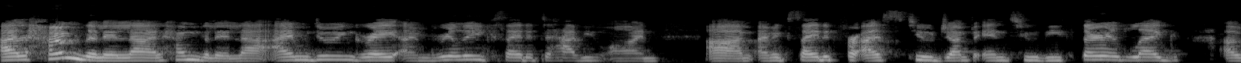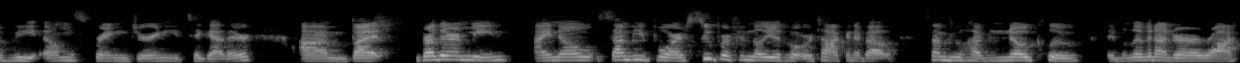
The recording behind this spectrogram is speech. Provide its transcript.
Alhamdulillah, Alhamdulillah. I'm doing great. I'm really excited to have you on. Um, I'm excited for us to jump into the third leg of the Ilm Spring journey together. Um, but Brother Amin, I know some people are super familiar with what we're talking about. Some people have no clue. They've been living under a rock.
